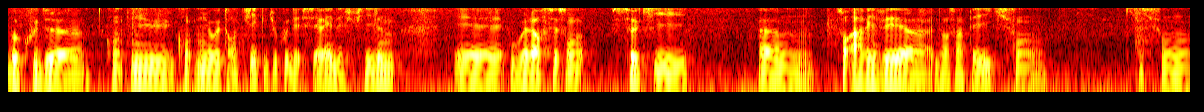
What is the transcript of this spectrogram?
beaucoup de contenu, contenu authentique, du coup des séries, des films, et, ou alors ce sont ceux qui sont arrivés dans un pays qui sont, qui sont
